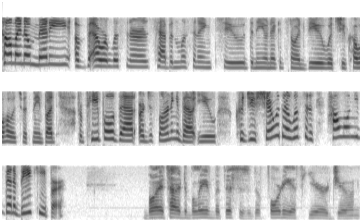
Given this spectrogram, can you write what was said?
Tom, I know many of our listeners have been listening to the Neonicotinoid View, which you co-host with me. But for people that are just learning about you, could you share with our listeners how long you've been a beekeeper? Boy, it's hard to believe, but this is the 40th year, June.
